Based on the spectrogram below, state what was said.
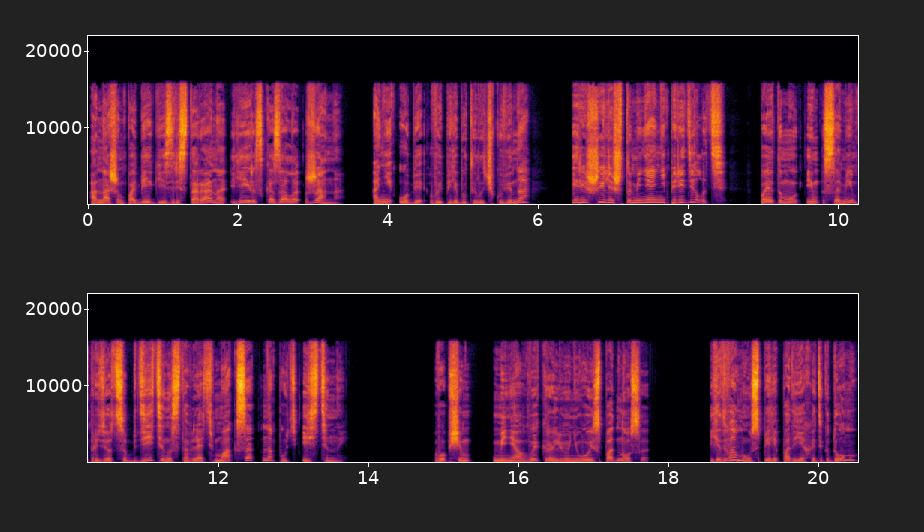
О нашем побеге из ресторана ей рассказала Жанна. Они обе выпили бутылочку вина и решили, что меня не переделать, поэтому им самим придется бдить и наставлять Макса на путь истинный. В общем, меня выкрали у него из-под носа. Едва мы успели подъехать к дому,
